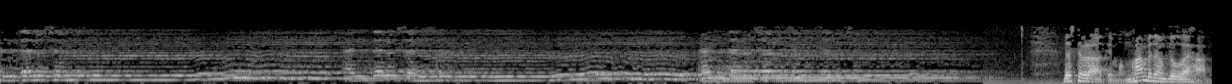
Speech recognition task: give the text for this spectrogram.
Andalusam Andalusam Da se vratimo. Muhammed Abdul Wahab.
